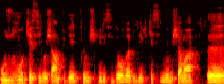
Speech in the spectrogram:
uzvu kesilmiş, ampute edilmiş birisi de olabilir. Kesilmemiş ama e,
